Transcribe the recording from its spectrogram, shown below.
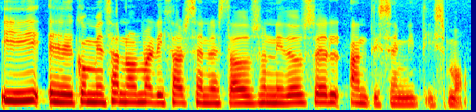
y eh, comienza a normalizarse en Estados Unidos el antisemitismo.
